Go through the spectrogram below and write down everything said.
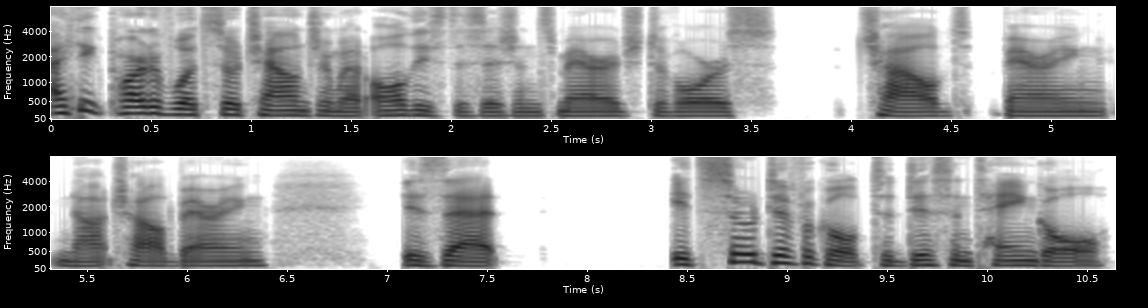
I think part of what's so challenging about all these decisions, marriage, divorce, childbearing, not childbearing, is that it's so difficult to disentangle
